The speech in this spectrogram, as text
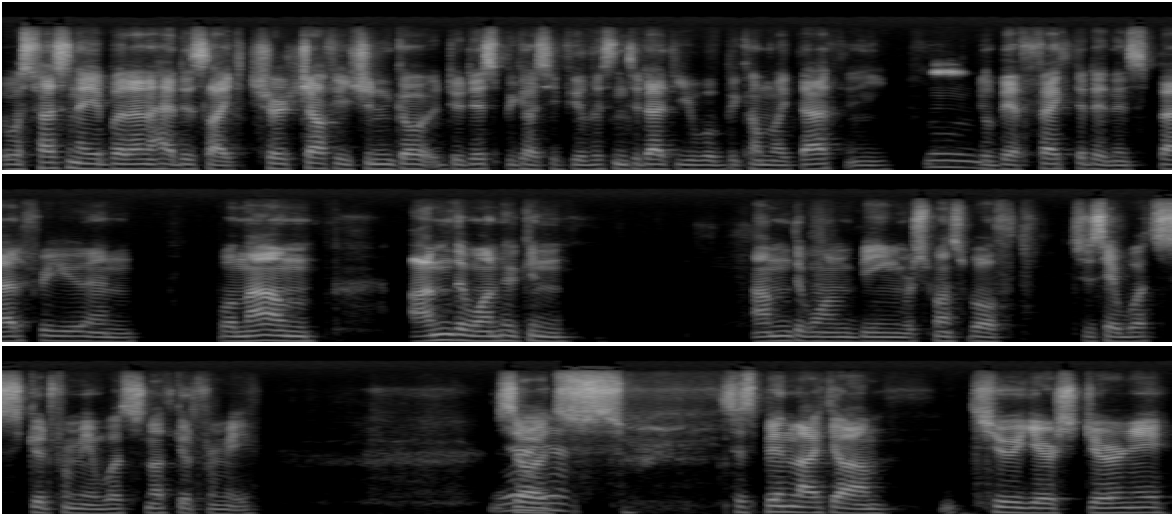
it was fascinating, but then I had this like church stuff. You shouldn't go do this because if you listen to that, you will become like that, and you, Mm. you'll be affected, and it's bad for you. And well, now I'm I'm the one who can. I'm the one being responsible to say what's good for me and what's not good for me. so Yeah, yeah. it's it's just been like a two years journey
